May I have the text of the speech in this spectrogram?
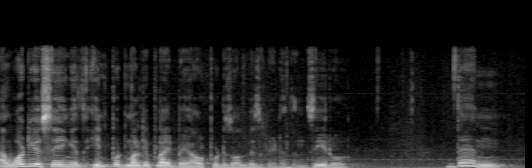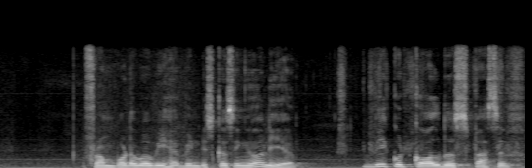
And what you are saying is input multiplied by output is always greater than 0. Then from whatever we have been discussing earlier, we could call this passive.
